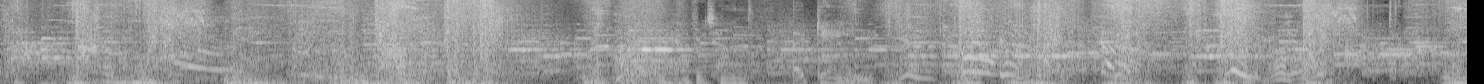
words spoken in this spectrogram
I have returned. Again.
